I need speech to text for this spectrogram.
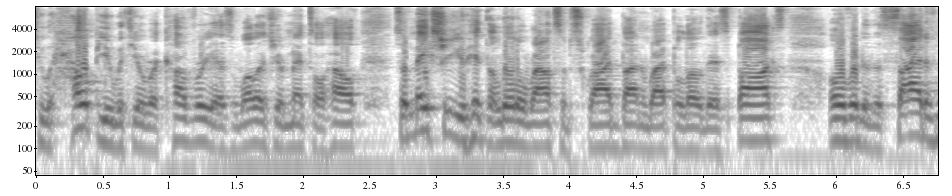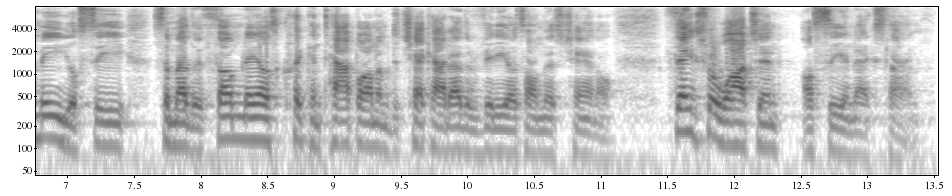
to help you with your recovery as well as your mental health. So make sure you hit the little round subscribe button right below this box. Over to the side of me, you'll see some other thumbnails. Click and tap on them to check out other videos on this channel. Thanks for watching. I'll see you next time.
